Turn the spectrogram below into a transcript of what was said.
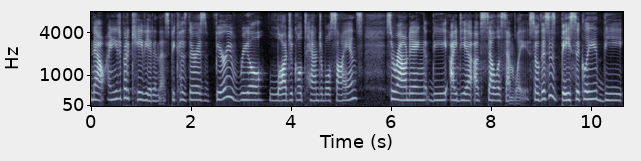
Now, I need to put a caveat in this because there is very real, logical, tangible science surrounding the idea of cell assembly. So, this is basically the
